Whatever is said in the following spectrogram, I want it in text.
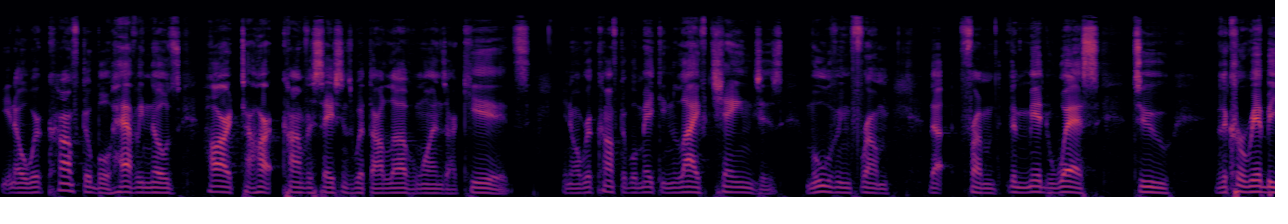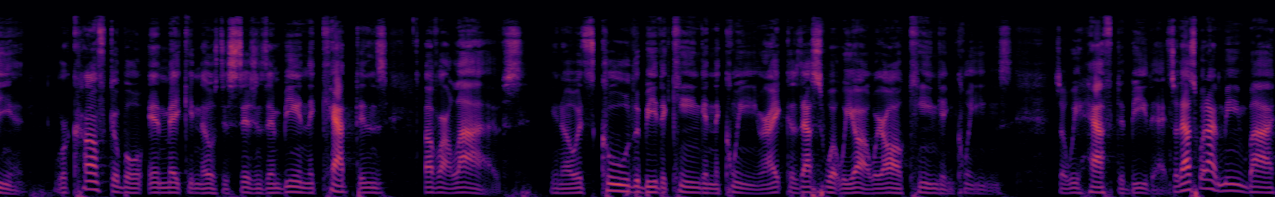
You know, we're comfortable having those heart to heart conversations with our loved ones, our kids. You know, we're comfortable making life changes, moving from the from the Midwest to the Caribbean we're comfortable in making those decisions and being the captains of our lives. You know, it's cool to be the king and the queen, right? Because that's what we are. We're all king and queens. So we have to be that. So that's what I mean by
